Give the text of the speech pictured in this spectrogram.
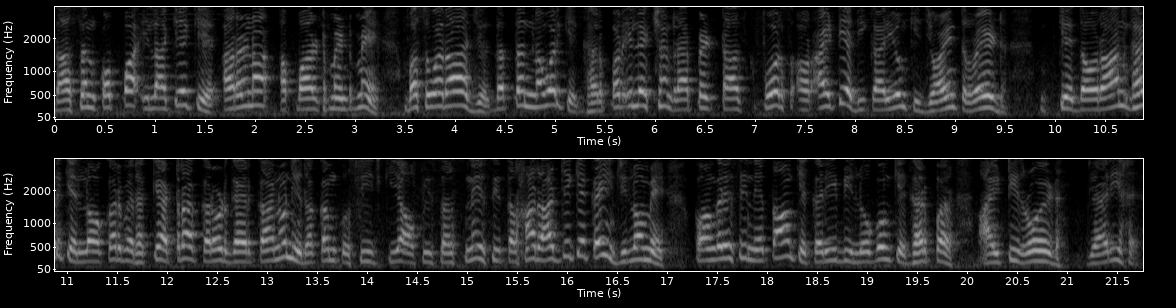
दासन कोप्पा इलाके के अरणा अपार्टमेंट में बसवराज दत्तन नवर के घर पर इलेक्शन रैपिड टास्क फोर्स और आईटी अधिकारियों की जॉइंट रेड के दौरान घर के लॉकर में रखे 18 करोड़ गैरकानूनी रकम को सीज किया। ऑफिसर्स ने इसी तरह राज्य के कई जिलों में कांग्रेसी नेताओं के करीबी लोगों के घर पर आईटी रेड जारी है।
